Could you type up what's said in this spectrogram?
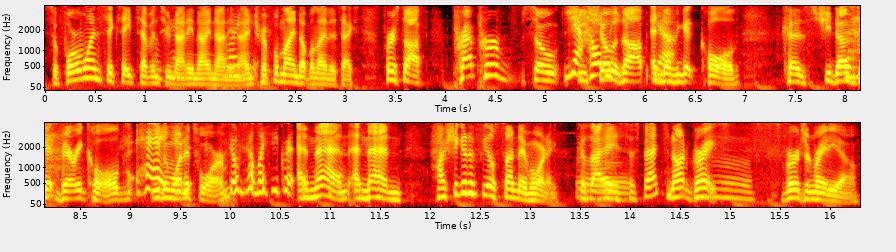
So 416-872-9999, Like- triple nine double nine text. First off, prep her so Yeah, she help shows me. up and Yeah. doesn't get cold because she does get very cold Hey, even when it's warm. Don't tell my secrets. and then and then how's she gonna feel Sunday morning? Because I suspect not great. It's Virgin Radio.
